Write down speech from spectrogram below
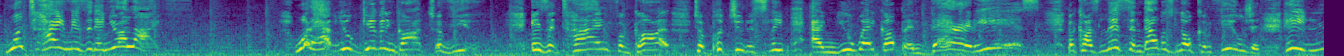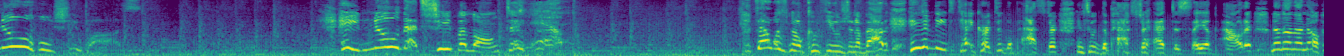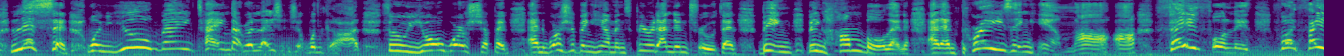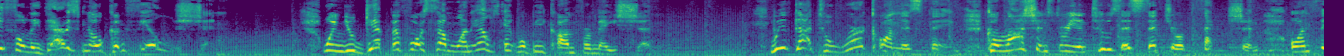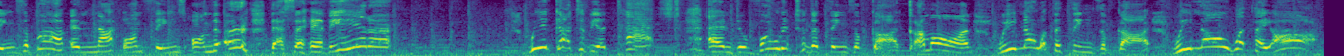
What time is it in your life? What have you given God to view? Is it time for God to put you to sleep and you wake up and there it is? Because listen, there was no confusion. He knew who she was. He knew that she belonged to him. There was no confusion about it. He didn't need to take her to the pastor and see what the pastor had to say about it. No, no, no, no. Listen, when you maintain that relationship with God through your worship and, and worshiping Him in spirit and in truth and being being humble and, and, and praising Him, uh-huh, faithfully, faithfully, there is no confusion. When you get before someone else, it will be confirmation. We've got to work on this thing. Colossians 3 and 2 says, Set your affection on things above and not on things on the earth. That's a heavy hitter. We've got to be attached and devoted to the things of God. Come on. We know what the things of God, we know what they are.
